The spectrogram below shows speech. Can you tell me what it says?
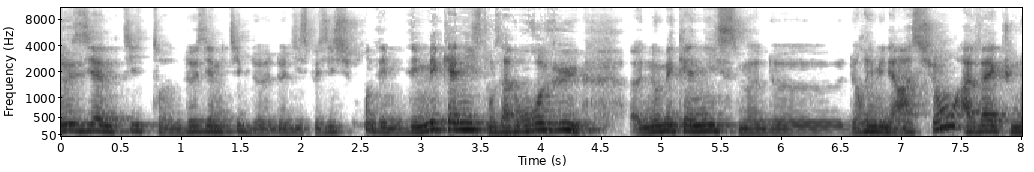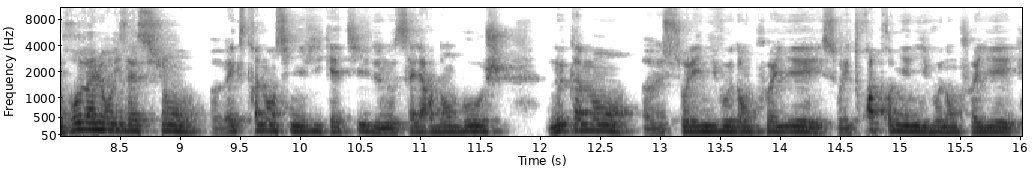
Deuxième, titre, deuxième type de, disposition, des, mécanismes. Nous avons revu euh, nos mécanismes de, rémunération avec une revalorisation euh, extrêmement significative de nos salaires d'embauche, notamment euh, sur les niveaux d'employés, sur les trois premiers niveaux d'employés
